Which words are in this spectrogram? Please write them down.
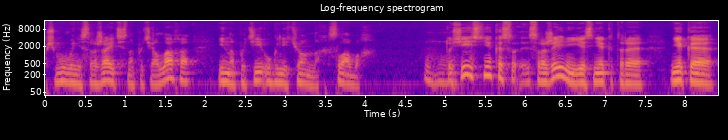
Почему вы не сражаетесь на пути Аллаха и на пути угнетенных, слабых? То есть есть некое сражение, есть некоторое, некое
